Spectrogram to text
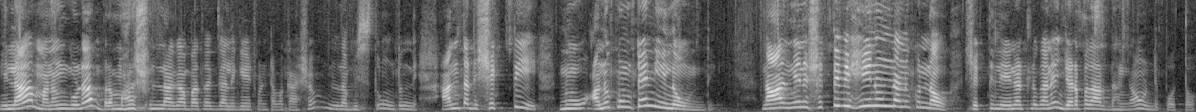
ఇలా మనం కూడా బ్రహ్మర్షుల్లాగా బతకగలిగేటువంటి అవకాశం లభిస్తూ ఉంటుంది. అంతటి శక్తి నువ్వు అనుకుంటే నీలో ఉంది. నా నేను శక్తి విహీనుడిని అనుకున్నావు శక్తి లేనట్లుగానే జడ పదార్థంగా ఉండిపోతావు.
